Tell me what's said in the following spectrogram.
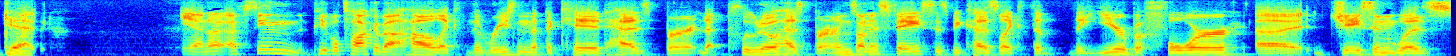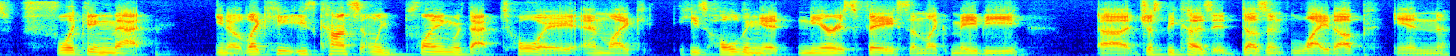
get. Yeah, and I've seen people talk about how like the reason that the kid has burn that Pluto has burns on his face is because like the the year before, uh, Jason was flicking that, you know, like he, he's constantly playing with that toy and like he's holding it near his face and like maybe uh, just because it doesn't light up in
